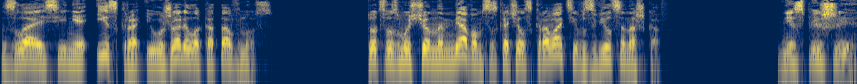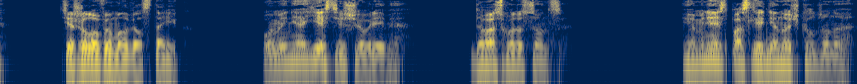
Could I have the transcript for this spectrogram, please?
злая синяя искра и ужалила кота в нос. Тот с возмущенным мявом соскочил с кровати и взвился на шкаф. — Не спеши, — тяжело вымолвил старик. — У меня есть еще время. До восхода солнца. И у меня есть последняя ночь колдуна.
